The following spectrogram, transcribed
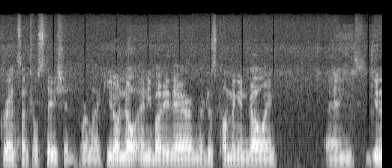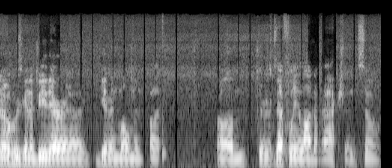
Grand Central Station, where like you don't know anybody there, and they're just coming and going, and you know who's going to be there at a given moment, but um, there's definitely a lot of action. So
